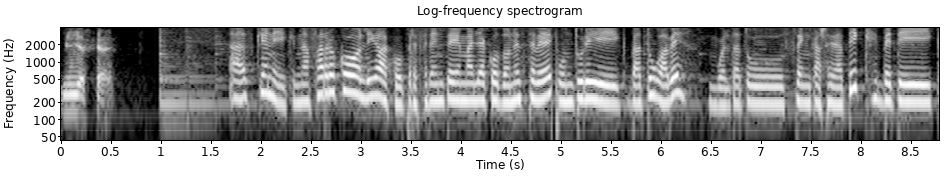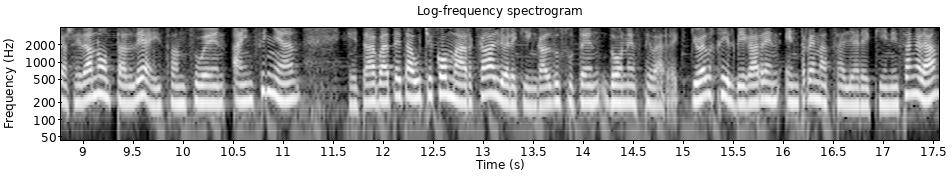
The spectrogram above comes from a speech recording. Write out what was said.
Mil esker. Azkenik, Nafarroko ligako preferente mailako donestebe punturik batu gabe, bueltatu zen kasedatik, beti kasedano taldea izan zuen aintzinean, eta bat eta utxeko marka galdu zuten donestebarrek. Joel Gil bigarren entrenatzailearekin izan gara,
